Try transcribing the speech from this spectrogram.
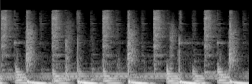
thank you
